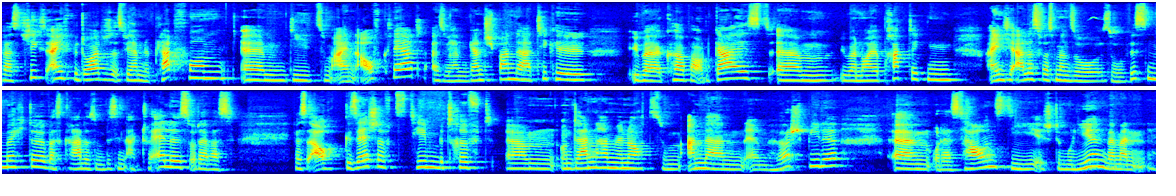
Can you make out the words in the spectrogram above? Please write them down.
was Cheeks eigentlich bedeutet, ist, wir haben eine Plattform, ähm, die zum einen aufklärt. Also wir haben ganz spannende Artikel über Körper und Geist, ähm, über neue Praktiken, eigentlich alles, was man so, so wissen möchte, was gerade so ein bisschen aktuell ist oder was was auch Gesellschaftsthemen betrifft. Ähm, und dann haben wir noch zum anderen ähm, Hörspiele ähm, oder Sounds, die stimulieren, weil man,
